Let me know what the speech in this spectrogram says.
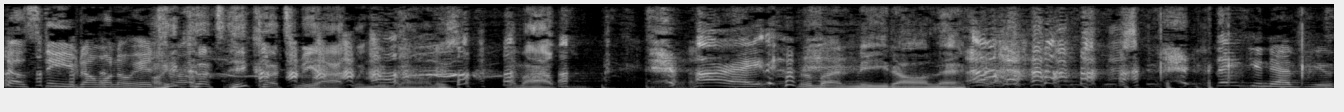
You know Steve don't want no Oh, intro. he cuts he cuts me out when you gone. It's, I'm out. All right. Nobody need all that. Thank you, nephew.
